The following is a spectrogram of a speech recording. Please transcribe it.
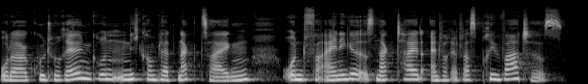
oder kulturellen Gründen nicht komplett nackt zeigen und für einige ist Nacktheit einfach etwas Privates.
